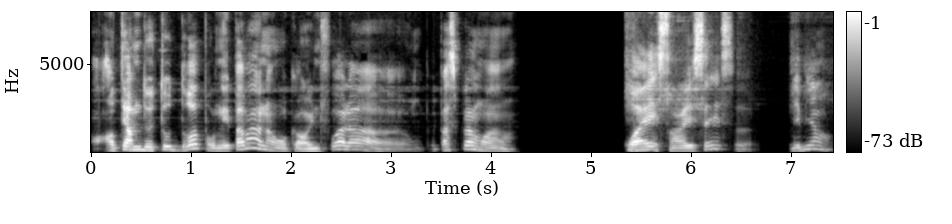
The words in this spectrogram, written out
En termes de taux de drop, on est pas mal, hein. encore une fois, là, euh, on peut pas se plaindre. Hein. 3S, 1 SS, on est bien. hein.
